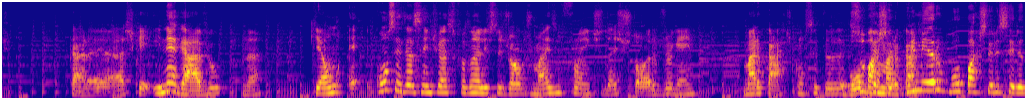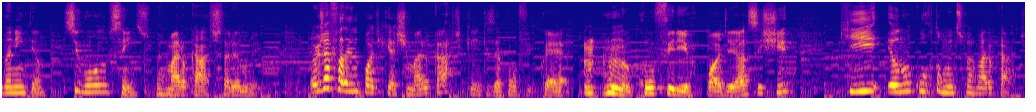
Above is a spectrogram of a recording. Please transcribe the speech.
Cara, é- acho que é inegável, né? Que é um. é- com certeza, se a gente tivesse que fazer uma lista de jogos mais influentes da história do videogame, Mario Kart, com certeza. Boa Super parte, Mario Kart. Primeiro, boa parte dele seria da Nintendo. Segundo, sim, Super Mario Kart estaria no meio. Eu já falei no podcast Mario Kart, quem quiser é, conferir pode assistir, que eu não curto muito Super Mario Kart.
